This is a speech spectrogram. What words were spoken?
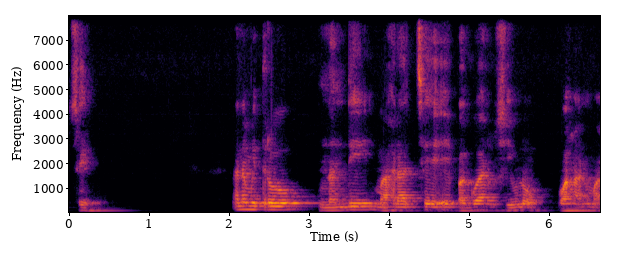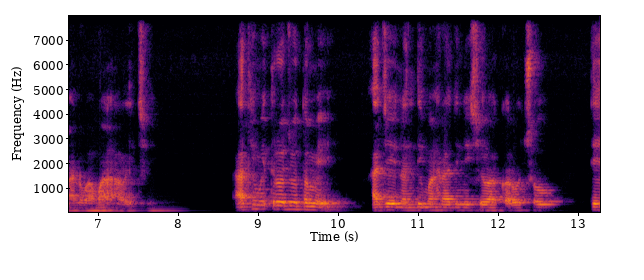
છે. અને મિત્રો નંદી મહારાજ છે એ ભગવાન શિવનો વાહન માનવામાં આવે છે. આથી મિત્રો જો તમે આજે નંદી મહારાજની સેવા કરો છો તે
